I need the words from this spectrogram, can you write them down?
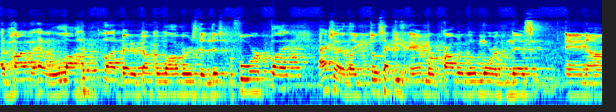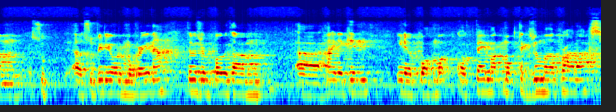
I've had a lot lot better Dunkel lagers than this before, but actually, I like Dos Equis Amber probably a little more than this, and um, uh, Superior Morena. Those are both um, uh, Heineken, you know, Cuauhtémoc Moctezuma products.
